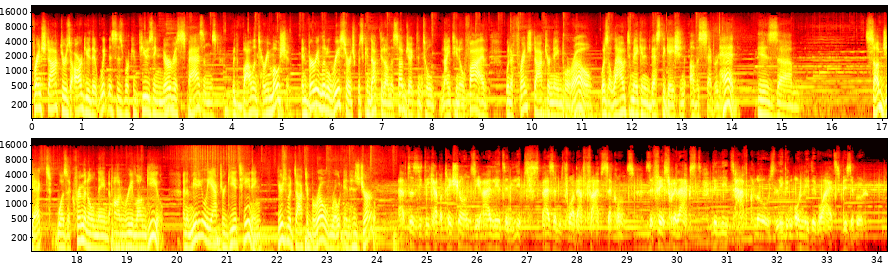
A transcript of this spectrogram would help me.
French doctors argued that witnesses were confusing nervous spasms with voluntary motion, and very little research was conducted on the subject until 1905 when a French doctor named Beaurieux was allowed to make an investigation of a severed head. His um, subject was a criminal named Henri Languille, and immediately after guillotining, here's what Dr. Beaurieux wrote in his journal. After the decapitation, the eyelids and lips spasmed for about five seconds. The face relaxed, the lids half closed, leaving only the whites visible.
